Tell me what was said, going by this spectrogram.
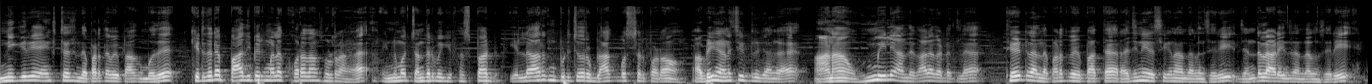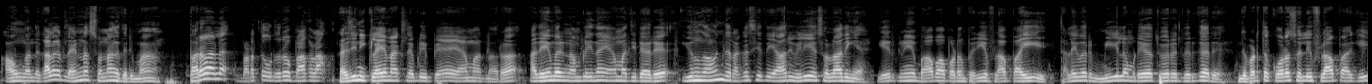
இன்னைக்கு இருக்க யங்ஸ்டர்ஸ் இந்த படத்தை போய் பார்க்கும்போது கிட்டத்தட்ட பாதி பேருக்கு மேலே குறை தான் சொல்கிறாங்க இன்னமும் சந்திரமுகி ஃபர்ஸ்ட் பார்ட் எல்லாருக்கும் பிடிச்ச ஒரு பிளாக் பஸ்டர் படம் அப்படின்னு நினச்சிட்டு இருக்காங்க. ஆனால் உண்மையிலேயே அந்த காலகட்டத்தில் தேட்டரில் அந்த படத்தை போய் பார்த்த ரஜினி ரசிகனாக இருந்தாலும் சரி ஜென்ரல் ஆடியன்ஸாக இருந்தாலும் சரி அவங்க அந்த காலகட்டத்தில் என்ன சொன்னாங்க தெரியுமா? பரவாயில்ல படத்தை ஒரு தடவை பார்க்கலாம். ரஜினி கிளைமேக்ஸில் எப்படி பேய ஏமாத்தினாரோ அதே மாதிரி நம்மளையும் தான் ஏமாற்றிட்டாரு இருந்தாலும் இந்த ரகசியத்தை யாரும் வெளியே சொல்லாதீங்க. ஏற்கனவே பாபா படம் பெரிய ஃப்ளாப் ஆகி தலைவர் மீள முடியாத துயரத்தில் இருக்காரு. இந்த படத்தை குறை சொல்லி ஃப்ளாப் ஆகி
